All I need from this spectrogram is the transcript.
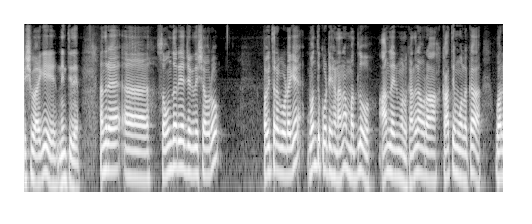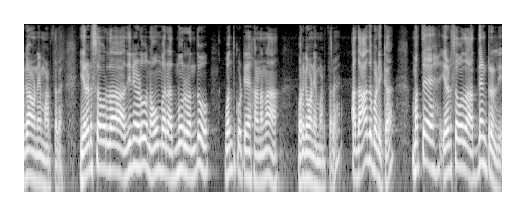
ವಿಷಯವಾಗಿ ನಿಂತಿದೆ. ಅಂದರೆ ಸೌಂದರ್ಯ ಜಗದೀಶ್ ಅವರು ಪವಿತ್ರ ಗೌಡಗೆ ಒಂದು ಕೋಟಿ ಹಣನ ಮೊದಲು ಆನ್ಲೈನ್ ಮೂಲಕ ಅಂದರೆ ಅವರ ಖಾತೆ ಮೂಲಕ ವರ್ಗಾವಣೆ ಮಾಡ್ತಾರೆ. ಎರಡು ಸಾವಿರದ ಹದಿನೇಳು ನವಂಬರ್ ಹದಿಮೂರರಂದು ಒಂದು ಕೋಟಿ ಹಣನ ವರ್ಗಾವಣೆ ಮಾಡ್ತಾರೆ. ಅದಾದ ಬಳಿಕ ಮತ್ತೆ ಎರಡು ಸಾವಿರದ ಹದಿನೆಂಟರಲ್ಲಿ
